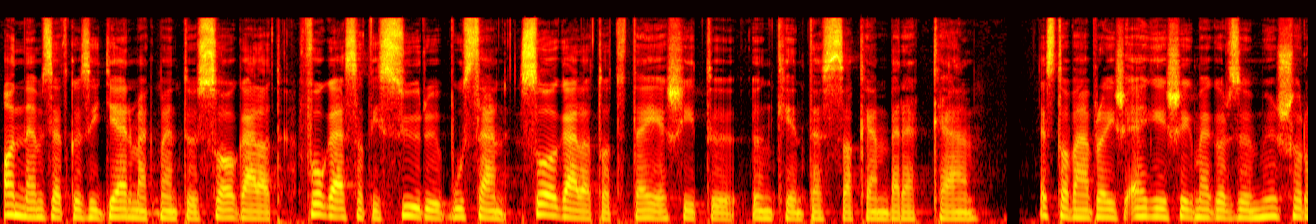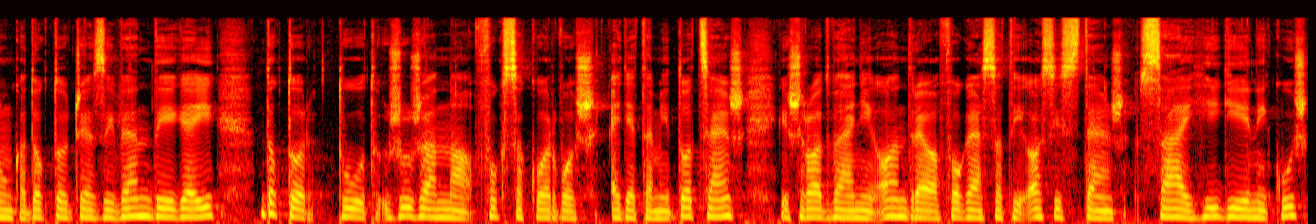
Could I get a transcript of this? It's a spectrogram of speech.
A Nemzetközi Gyermekmentő Szolgálat fogászati szűrő buszán szolgálatot teljesítő önkéntes szakemberekkel. Ez továbbra is egészségmegőrző műsorunk a Dr. Jazzy vendégei, dr. Tóth Zsuzsanna, fogszakorvos, egyetemi docens, és Radványi Andrea, fogászati asszisztens, szájhigiénikus,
